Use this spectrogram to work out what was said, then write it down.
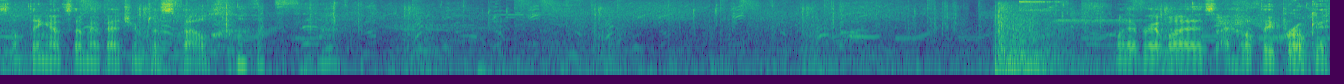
Something outside my bedroom just fell. Whatever it was, I hope they broke it.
